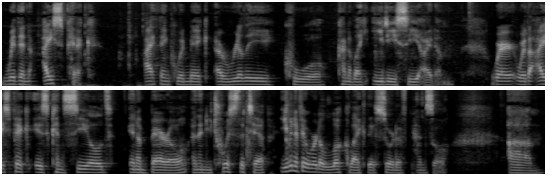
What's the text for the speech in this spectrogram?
with an ice pick, I think would make a really cool kind of like EDC item where, where the ice pick is concealed in a barrel and then you twist the tip, even if it were to look like this sort of pencil, um,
